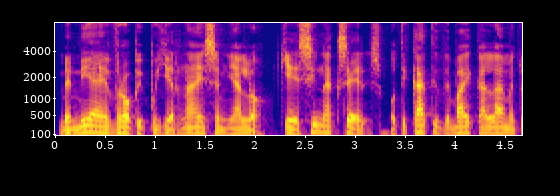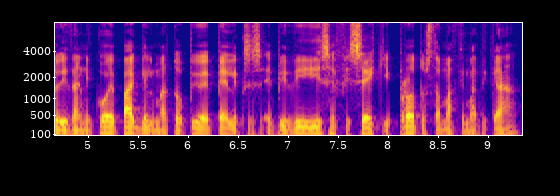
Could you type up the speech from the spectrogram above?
με μια Ευρώπη που γερνάει σε μυαλό και εσύ να ξέρεις ότι κάτι δεν πάει καλά με το ιδανικό επάγγελμα το οποίο επέλεξες επειδή είσαι φυσέκι πρώτο στα μαθηματικά,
